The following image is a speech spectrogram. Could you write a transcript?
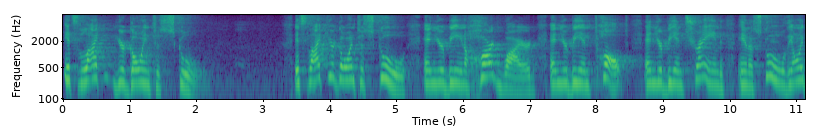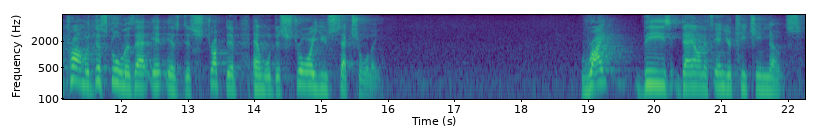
it's like you're going to school. It's like you're going to school and you're being hardwired and you're being taught and you're being trained in a school. The only problem with this school is that it is destructive and will destroy you sexually. Write these down, it's in your teaching notes.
